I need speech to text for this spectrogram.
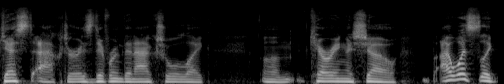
guest actor is different than actual like um, carrying a show. I was like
